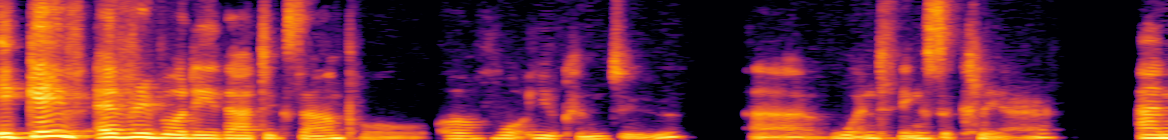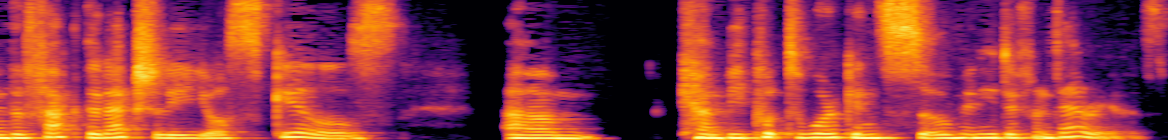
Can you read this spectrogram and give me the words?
it gave everybody that example of what you can do uh, when things are clear. And the fact that actually your skills um, can be put to work in so many different areas.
